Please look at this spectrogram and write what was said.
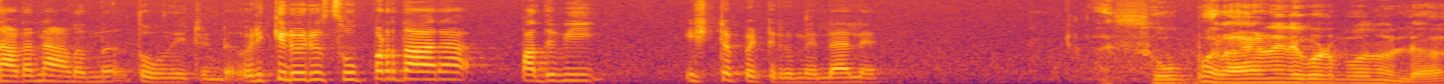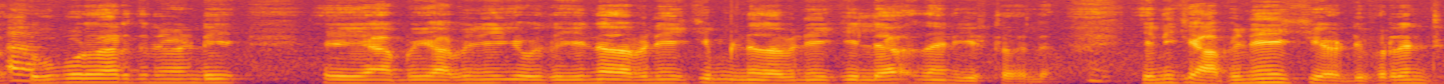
നടനാണെന്ന് തോന്നിയിട്ടുണ്ട്. ഒരിക്കലും ഒരു സൂപ്പർതാര പദവി ഇഷ്ടപ്പെട്ടിരുന്നില്ല അല്ലേ? സൂപ്പർ ആയതിന് കുഴപ്പമൊന്നുമില്ല. സൂപ്പർ താരത്തിന് വേണ്ടി അഭിനയിക്കും ഇന്നത് അഭിനയിക്കും ഇന്നത് അഭിനയിക്കില്ല എന്ന് എനിക്കിഷ്ടമല്ല എനിക്ക് അഭിനയിക്കുക ഡിഫറെന്റ്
